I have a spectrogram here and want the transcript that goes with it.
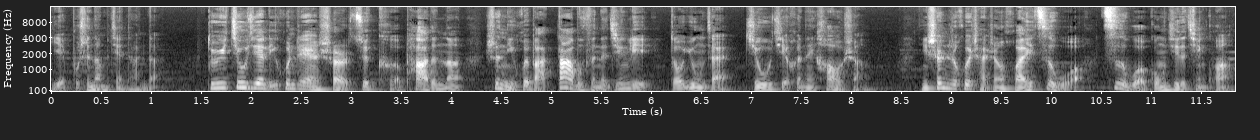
也不是那么简单的。对于纠结离婚这件事儿，最可怕的呢，是你会把大部分的精力都用在纠结和内耗上，你甚至会产生怀疑自我、自我攻击的情况。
